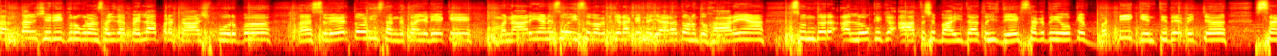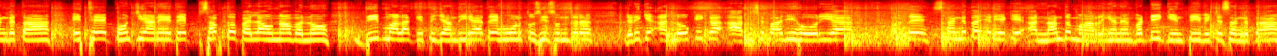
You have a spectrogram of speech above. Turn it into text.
ਧੰਨ ਧੰਨ ਸ਼੍ਰੀ ਗੁਰੂ ਗ੍ਰੰਥ ਸਾਹਿਬ ਜੀ ਦਾ ਪਹਿਲਾ ਪ੍ਰਕਾਸ਼ ਪੁਰਬ। ਅ, ਸਵੇਰ ਤੋਂ ਹੀ ਸੰਗਤਾਂ ਜਿਹੜੀਆਂ ਕਿ ਮਨਾ ਰਹੀਆਂ ਨੇ ਸੋ ਇਸ ਵਕਤ ਜਿਹੜਾ ਕਿ ਨਜ਼ਾਰਾ ਤੁਹਾਨੂੰ ਦਿਖਾ ਰਹੇ ਆ ਸੁੰਦਰ ਅਲੌਕਿਕ ਆਤਿਸ਼ਬਾਜ਼ੀ ਦਾ ਤੁਸੀਂ ਦੇਖ ਸਕਦੇ ਹੋ ਕਿ ਵੱਡੀ ਗਿਣਤੀ ਦੇ ਵਿੱਚ ਸੰਗਤਾਂ ਇੱਥੇ ਪਹੁੰਚੀਆਂ ਨੇ ਤੇ ਸਭ ਤੋਂ ਪਹਿਲਾਂ ਉਹਨਾਂ ਵੱਲੋਂ ਦੀਪਮਾਲਾ ਕੀਤੀ ਜਾਂਦੀ ਹੈ ਤੇ ਹੁਣ ਤੁਸੀਂ ਸੁੰਦਰ ਜਿਹੜੀ ਕਿ ਅਲੌਕਿਕ ਆਤਿਸ਼ਬਾਜ਼ੀ ਹੋ ਰਹੀ ਆ ਅਤੇ ਸੰਗਤਾਂ ਜਿਹੜੀਆਂ ਕਿ ਆਨੰਦ ਮਾਣ ਰਹੀਆਂ ਨੇ ਵੱਡੀ ਗਿਣਤੀ ਵਿੱਚ ਸੰਗਤਾਂ।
